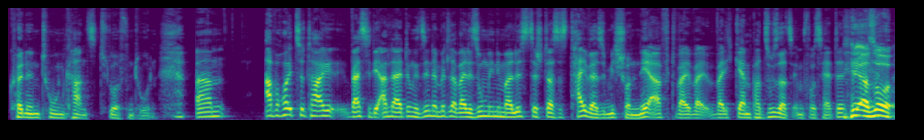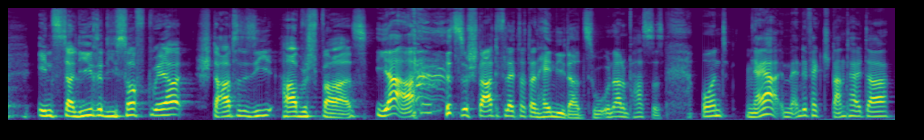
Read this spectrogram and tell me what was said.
können, tun kannst, dürfen tun. Ähm, aber heutzutage, weißt du, die Anleitungen sind ja mittlerweile so minimalistisch, dass es teilweise mich schon nervt, weil, weil, weil ich gerne ein paar Zusatzinfos hätte. Ja, so, installiere die Software, starte sie, habe Spaß. Ja, so starte vielleicht noch dein Handy dazu und dann passt es. Und naja, im Endeffekt stand halt da,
